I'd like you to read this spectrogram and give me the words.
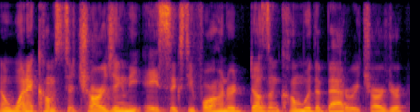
Now when it comes to charging, the A6400 doesn't come with a battery charger,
